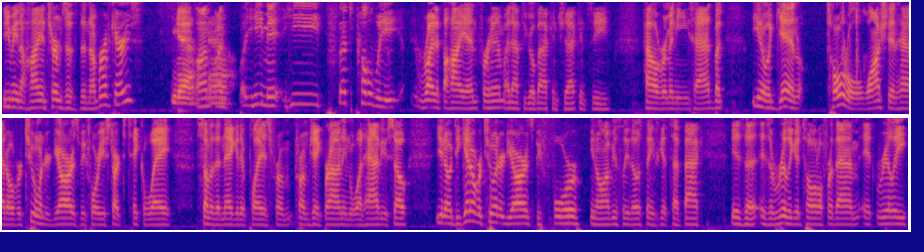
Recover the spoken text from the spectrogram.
You mean a high in terms of the number of carries? Yeah, yeah. he may, he that's probably right at the high end for him. I'd have to go back and check and see however many he's had, but you know, again, total Washington had over 200 yards before you start to take away some of the negative plays from from Jake Browning and what have you. So, you know, to get over 200 yards before you know, obviously those things get set back is a is a really good total for them. It really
